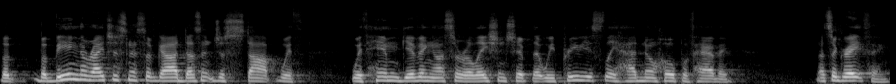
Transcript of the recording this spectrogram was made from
But, but being the righteousness of God doesn't just stop with, with Him giving us a relationship that we previously had no hope of having. That's a great thing.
